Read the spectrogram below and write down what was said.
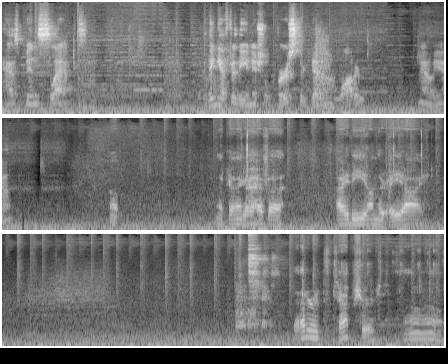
Has been slapped. I think after the initial burst, they're dead in the water. Now, yeah? Like, I think I have a ID on their AI. That or it's captured. I don't know.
